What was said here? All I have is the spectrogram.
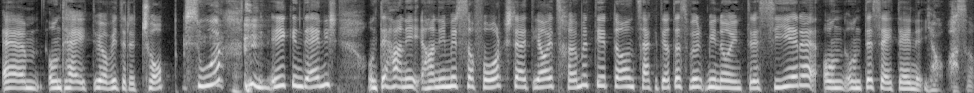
ähm, und habe ja, wieder einen Job gesucht, irgendwann. Und dann habe ich, habe ich mir so vorgestellt, ja, jetzt kommt ihr da und sagt, ja, das würde mich noch interessieren. Und, und dann sagt er, ja, also,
